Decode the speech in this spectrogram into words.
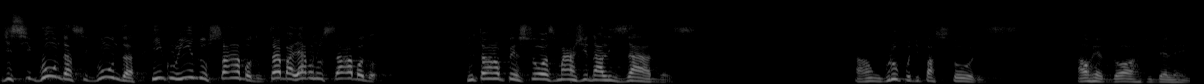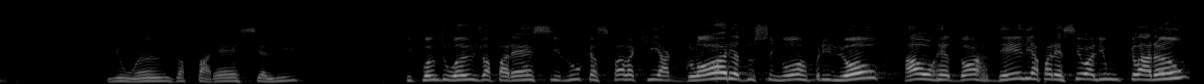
de segunda a segunda, incluindo o sábado, trabalhavam no sábado. Então eram pessoas marginalizadas. Há um grupo de pastores ao redor de Belém e um anjo aparece ali. E quando o anjo aparece, Lucas fala que a glória do Senhor brilhou ao redor dele, e apareceu ali um clarão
